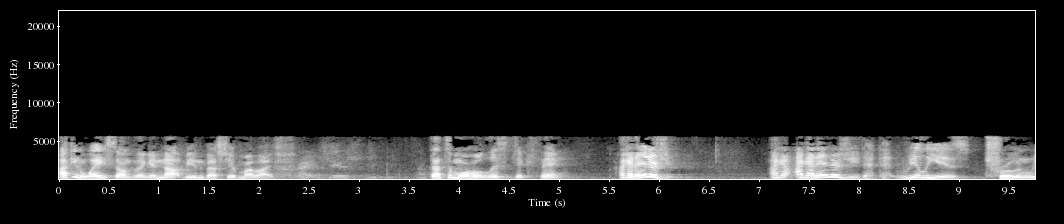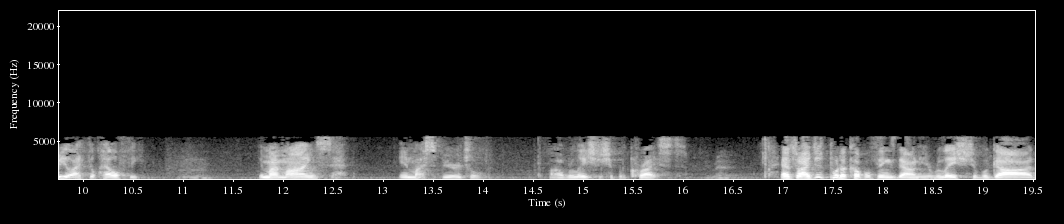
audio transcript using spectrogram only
I can weigh something and not be in the best shape of my life. That's a more holistic thing. I got energy. I got I got energy that that really is true and real. I feel healthy in my mindset, in my spiritual uh, relationship with Christ. Amen. And so I just put a couple things down here relationship with God,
